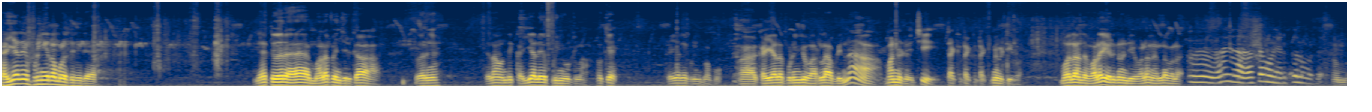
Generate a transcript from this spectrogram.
கையாலே பிடிங்கிற போல தெரியுதே. நேற்று வேற மழை பெஞ்சிருக்கா. பாருங்க. இதெல்லாம் வந்து கையாலே பிடுங்கி விட்டுலாம் ஓகே? கையாலே பிடுங்கி பார்ப்போம். கையால் பிடுங்கி வரல அப்படின்னா மண்ணிட்டு வச்சு டக்கு டக்கு டக்குன்னு வெட்டிடலாம். முதல்ல அந்த வலையை எடுக்க வேண்டிய வலை நல்ல வலை. ரத்தம்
